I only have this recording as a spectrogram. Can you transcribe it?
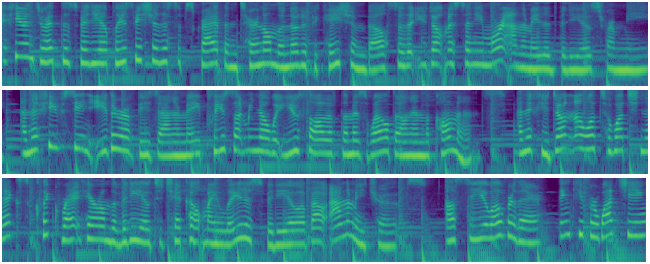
If you enjoyed this video, please be sure to subscribe and turn on the notification bell so that you don't miss any more animated videos from me. And if you've seen either of these anime, please let me know what you thought of them as well down in the comments. And if you don't know what to watch next, click right here on the video to check out my latest video about anime tropes. I'll see you over there. Thank you for watching.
